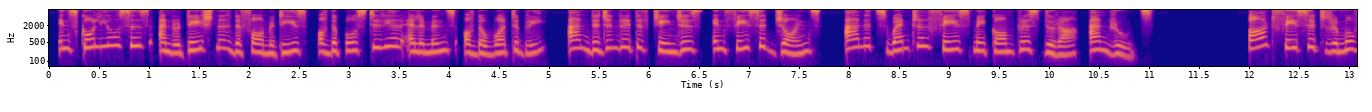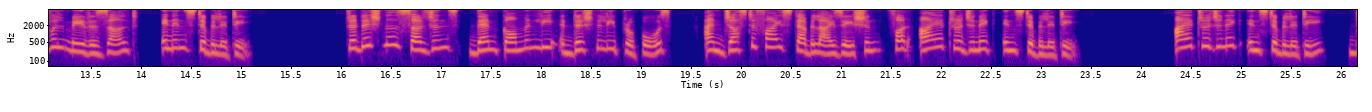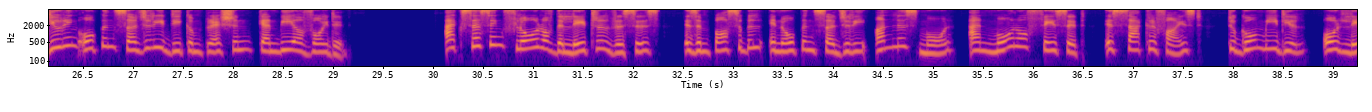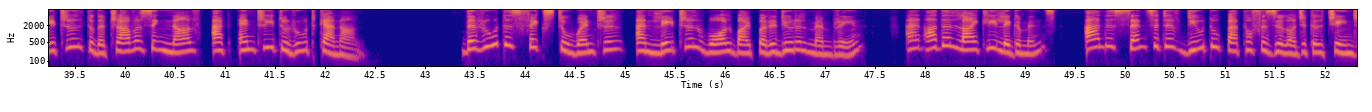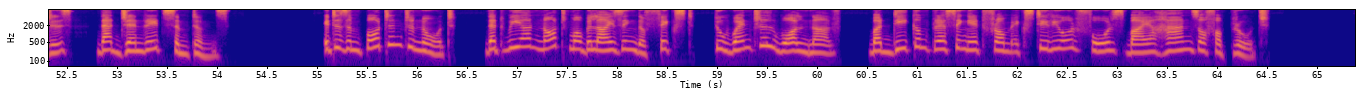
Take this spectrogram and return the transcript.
In scoliosis and rotational deformities of the posterior elements of the vertebrae and degenerative changes in facet joints and its ventral face may compress dura and roots. Part facet removal may result in instability. Traditional surgeons then commonly additionally propose and justify stabilization for iatrogenic instability. Iatrogenic instability during open surgery decompression can be avoided. Accessing floor of the lateral recess is impossible in open surgery unless more and more of facet is sacrificed to go medial or lateral to the traversing nerve at entry to root canal. The root is fixed to ventral and lateral wall by peridural membrane and other likely ligaments and is sensitive due to pathophysiological changes that generate symptoms. It is important to note that we are not mobilizing the fixed to ventral wall nerve but decompressing it from exterior force by a hands-off approach.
